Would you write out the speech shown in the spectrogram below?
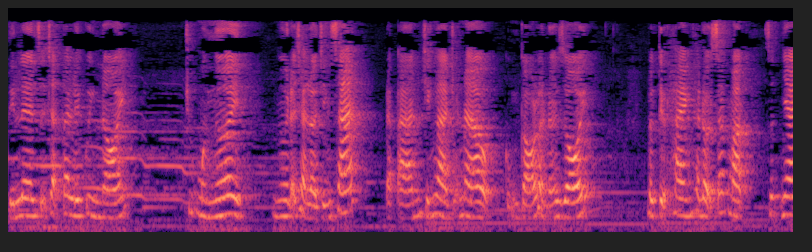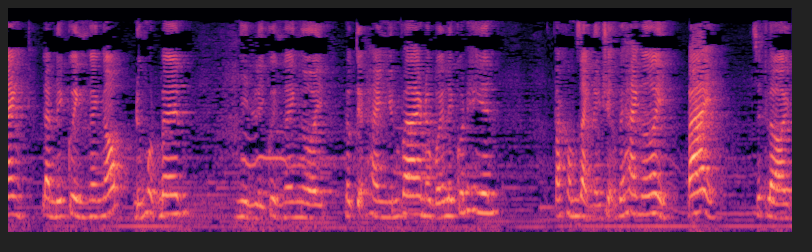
tiến lên giữ chặt tay Lý Quỳnh nói Chúc mừng ngươi, ngươi đã trả lời chính xác, đáp án chính là chỗ nào cũng có lời nói dối. Lục Tiểu Thanh thay đổi sắc mặt rất nhanh, làm Lý Quỳnh ngây ngốc đứng một bên. Nhìn Lý Quỳnh ngây người, Lục Tiểu Thanh nhún vai nói với Lý Quân Hiên Ta không rảnh nói chuyện với hai người, bye! Dứt lời,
